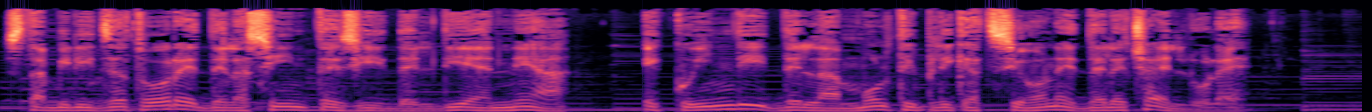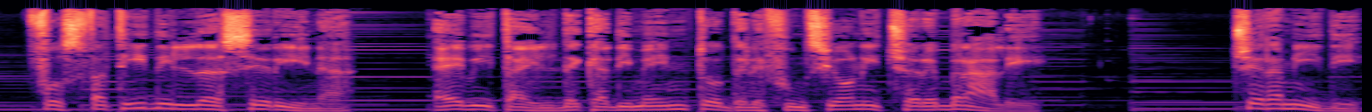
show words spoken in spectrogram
stabilizzatore della sintesi del DNA e quindi della moltiplicazione delle cellule. Fosfatidil-serina evita il decadimento delle funzioni cerebrali. Ceramidi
